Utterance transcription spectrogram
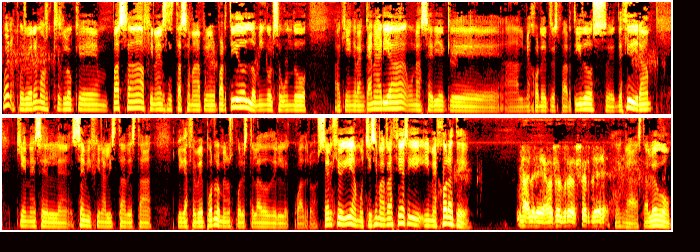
Bueno, pues veremos qué es lo que pasa. A finales de esta semana primer partido, el domingo el segundo aquí en Gran Canaria, una serie que al mejor de tres partidos eh, decidirá quién es el semifinalista de esta Liga CB, por lo menos por este lado del cuadro. Sergio Guía, muchísimas gracias y, y mejórate. Vale, a vosotros, suerte. Venga, hasta luego.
